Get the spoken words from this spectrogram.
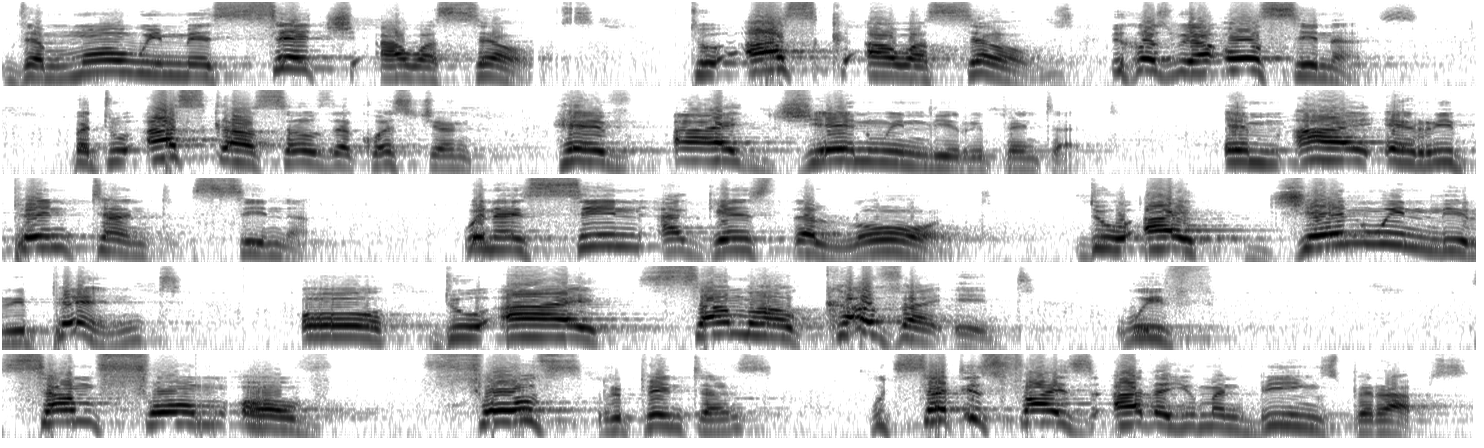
the more we may search ourselves to ask ourselves, because we are all sinners, but to ask ourselves the question have I genuinely repented? Am I a repentant sinner? When I sin against the Lord, do I genuinely repent or do I somehow cover it with some form of false repentance which satisfies other human beings, perhaps,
